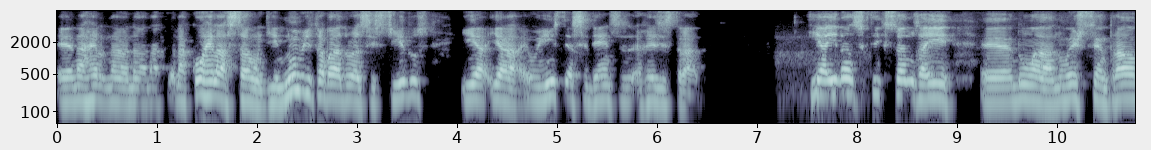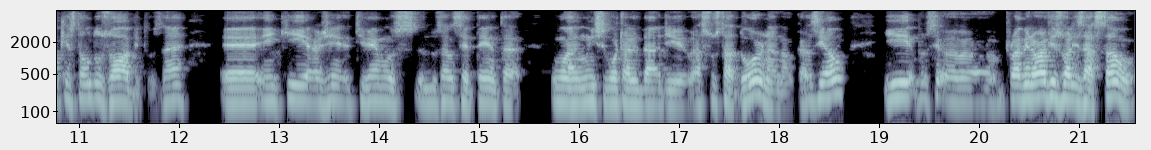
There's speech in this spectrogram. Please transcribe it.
é, na, na, na, na, correlação de número de trabalhadores assistidos e, a, e a, o índice de acidentes registrado. E aí nós fixamos aí é, numa, no eixo central a questão dos óbitos, né, é, em que a gente tivemos nos anos 70 uma, um índice de mortalidade assustador né, na ocasião, e para melhor visualização,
